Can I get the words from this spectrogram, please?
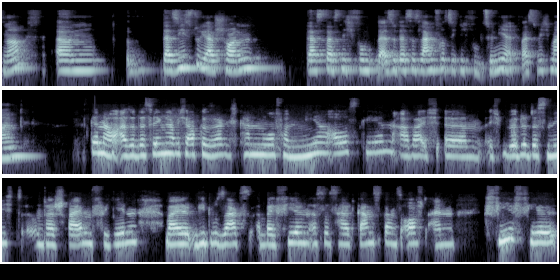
ne? Ähm, da siehst du ja schon, dass das nicht funkt, also dass das langfristig nicht funktioniert. Weißt du, wie ich meine? Genau, also deswegen habe ich auch gesagt, ich kann nur von mir ausgehen, aber ich, ähm, ich würde das nicht unterschreiben für jeden, weil, wie du sagst, bei vielen ist es halt ganz, ganz oft ein viel, viel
